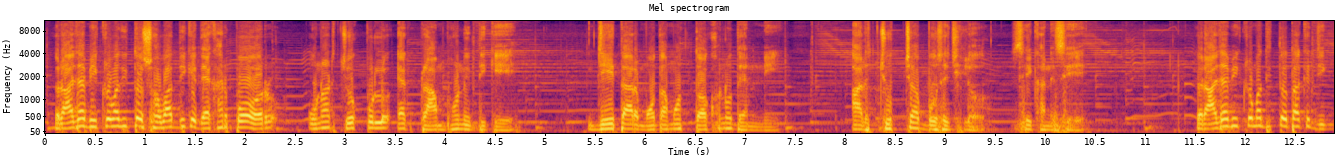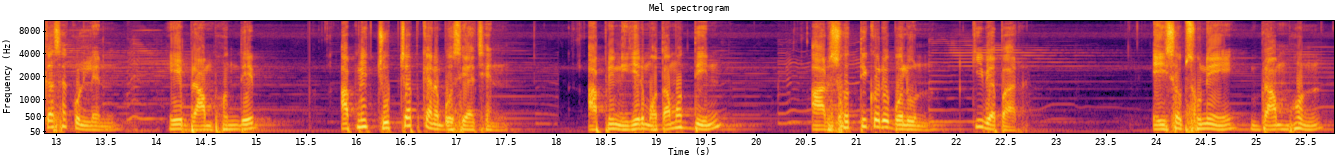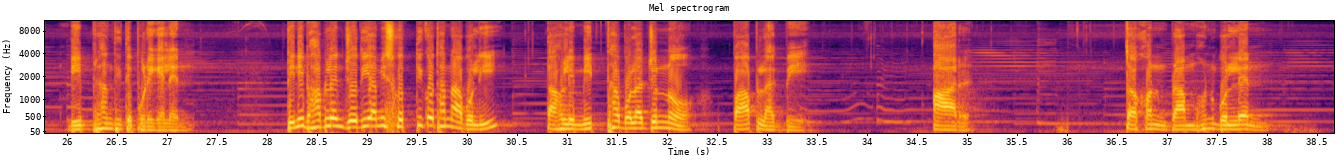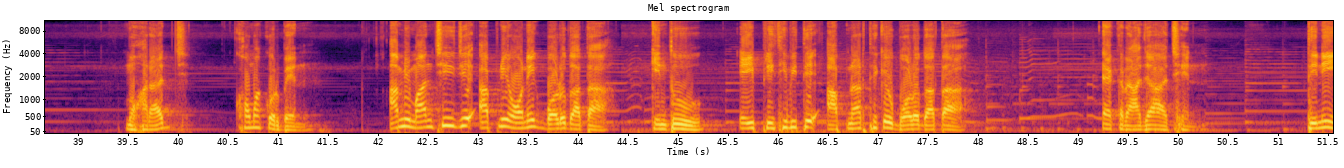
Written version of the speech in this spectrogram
রাজা বিক্রমাদিত্য সবার দিকে দেখার পর ওনার চোখ পড়ল এক ব্রাহ্মণের দিকে, যে তার মতামত তখনও দেননি, আর চুপচাপ বসেছিল সেখানে সে। রাজা বিক্রমাদিত্য তাকে জিজ্ঞাসা করলেন, হে ব্রাহ্মণদেব, আপনি চুপচাপ কেন বসে আছেন? আপনি নিজের মতামত দিন, আর সত্যি করে বলুন, কি ব্যাপার? এইসব শুনে ব্রাহ্মণ বিভ্রান্তিতে পড়ে গেলেন। তিনি ভাবলেন, যদি আমি সত্যি কথা না বলি, তাহলে মিথ্যা বলার জন্য পাপ লাগবে। আর তখন ব্রাহ্মণ বললেন, মহারাজ, ক্ষমা করবেন। আমি মানছি যে আপনি অনেক বড় দাতা, কিন্তু এই পৃথিবীতে আপনার থেকেও বড় দাতা এক রাজা আছেন। তিনি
